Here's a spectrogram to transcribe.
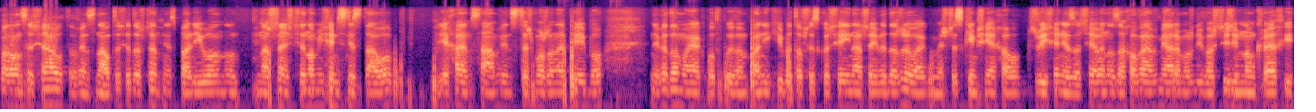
palące się auto, więc na auto się doszczętnie spaliło, no na szczęście no mi się nic nie stało, jechałem sam, więc też może lepiej, bo nie wiadomo jak pod wpływem paniki by to wszystko się inaczej wydarzyło, jakbym jeszcze z kimś jechał, drzwi się nie zacięły, no zachowałem w miarę możliwości zimną krew i,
